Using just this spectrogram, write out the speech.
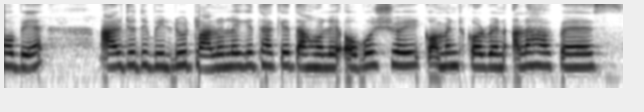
হবে। আর যদি ভিডিওটি ভালো লেগে থাকে তাহলে অবশ্যই কমেন্ট করবেন। আল্লাহ হাফেজ।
